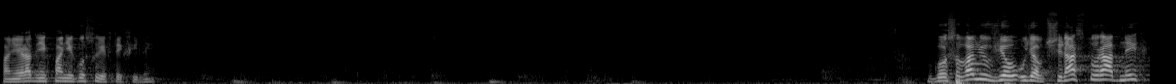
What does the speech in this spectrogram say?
Panie radny, niech Pan nie głosuje w tej chwili. W głosowaniu wziął udział 13 radnych.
